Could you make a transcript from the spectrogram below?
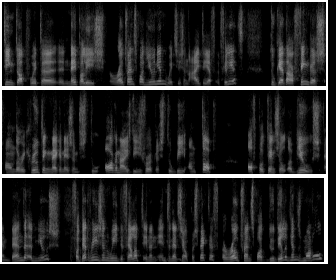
teamed up with the Nepalese Road Transport Union, which is an ITF affiliate, to get our fingers on the recruiting mechanisms to organize these workers to be on top of potential abuse and ban the abuse. For that reason, we developed in an international perspective a road transport due diligence model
